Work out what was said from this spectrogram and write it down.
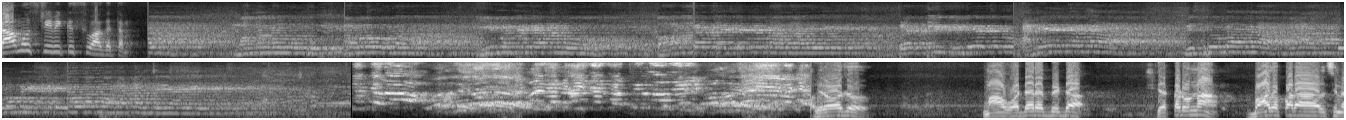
రామోస్ టీవీకి స్వాగతం. ఈ విస్తృతంగా మన కులం కూడా చేయాలి ఈరోజు మా ఒడ్డెర బిడ్డ ఎక్కడున్నా బాధపడాల్సిన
